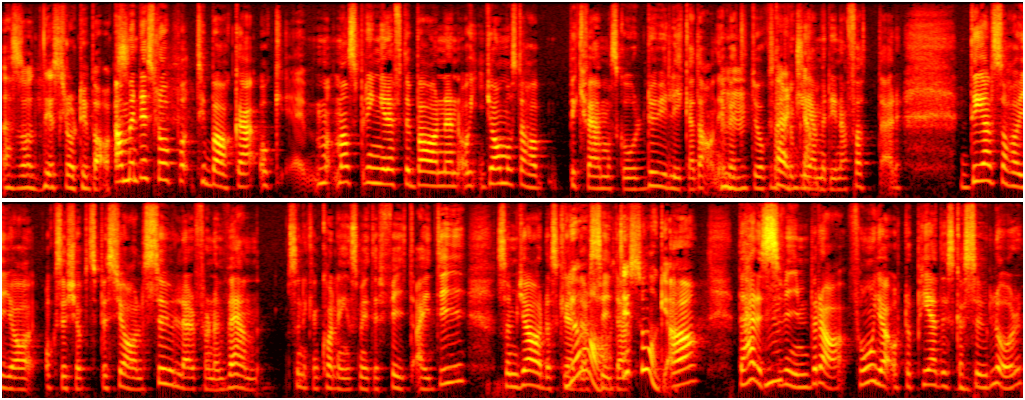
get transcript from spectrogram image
alltså, det slår tillbaka. Ja, men det slår på, tillbaka och eh, ma- man springer efter barnen och jag måste ha bekväma skor. Du är likadan. Jag vet att du också har verkligen. problem med dina fötter. Dels så har jag också köpt specialsulor från en vän som ni kan kolla in som heter Feet ID som gör då skräddarsydda. Ja, det såg jag. Ja, det här är svinbra för hon gör ortopediska sulor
